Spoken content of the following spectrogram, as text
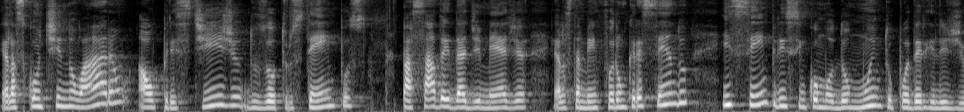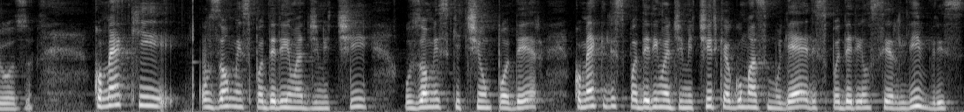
elas continuaram ao prestígio dos outros tempos. Passado a Idade Média, elas também foram crescendo e sempre isso incomodou muito o poder religioso. Como é que os homens poderiam admitir, os homens que tinham poder, como é que eles poderiam admitir que algumas mulheres poderiam ser livres?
